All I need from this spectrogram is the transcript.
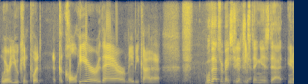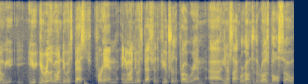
where you can put a Cole here or there, or maybe kind of well, that's what makes it interesting is that you know you, you, you, really want to do what's best for him, and you want to do what's best for the future of the program. Uh, you know, it's not like we're going to the Rose Bowl, so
